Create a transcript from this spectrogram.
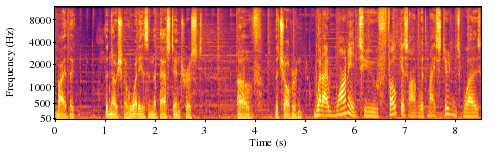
by the, the notion of what is in the best interest of the children. What I wanted to focus on with my students was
